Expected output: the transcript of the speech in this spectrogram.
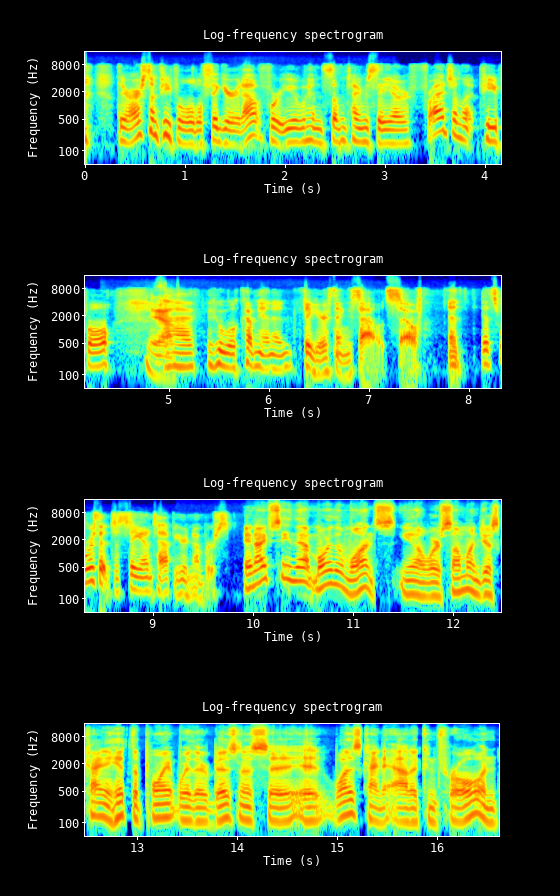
there are some people that'll figure it out for you and sometimes they are fraudulent people yeah. uh, who will come in and figure things out so it's worth it to stay on top of your numbers. And I've seen that more than once, you know, where someone just kind of hit the point where their business uh, it was kind of out of control, and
